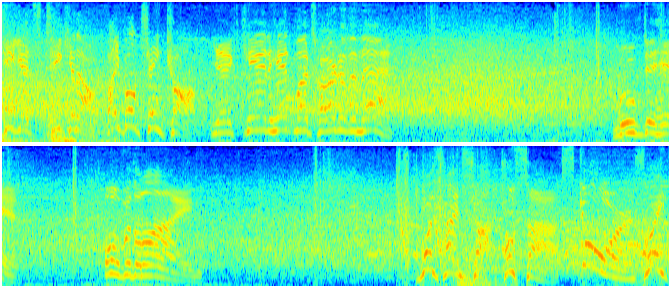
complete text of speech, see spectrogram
He gets taken out by Volchenkov. You can't hit much harder than that. Moved ahead. Over the line. One-time shot. Hossa scores right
